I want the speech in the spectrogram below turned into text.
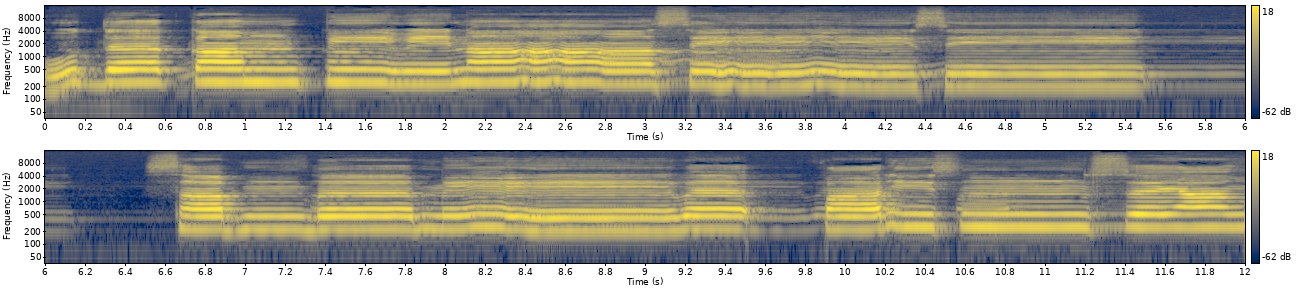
උදකම්පිවිනාසේසේ සබ්බමේව පරිස්සයන්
